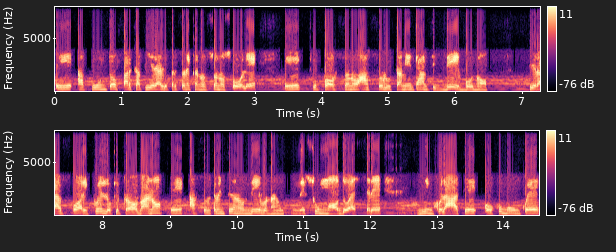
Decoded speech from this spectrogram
e appunto far capire alle persone che non sono sole e che possono assolutamente, anzi devono tirare fuori quello che provano e assolutamente non devono in nessun modo essere vincolate o comunque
